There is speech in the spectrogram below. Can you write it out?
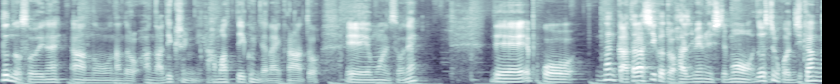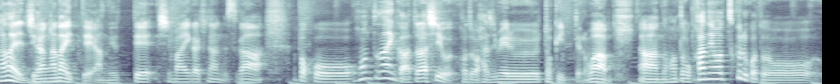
どんどんそういうね、あの、なんだろう、あの、アディクションにはまっていくんじゃないかなと、えー、思うんですよね。で、やっぱこうう、なんか新しいことを始めるにしても、どうしてもこう時間がない、時間がないってあの言ってしまいがちなんですが、やっぱこう、本当何か新しいことを始める時っていうのは、あの本当お金を作ること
